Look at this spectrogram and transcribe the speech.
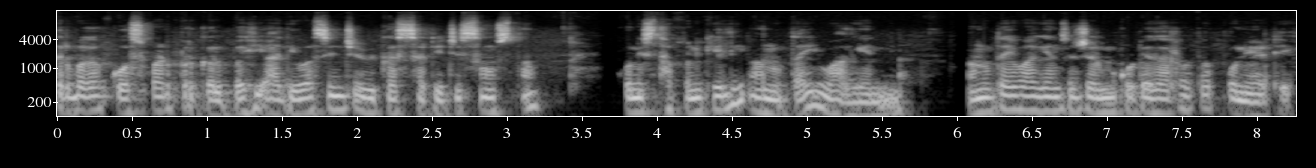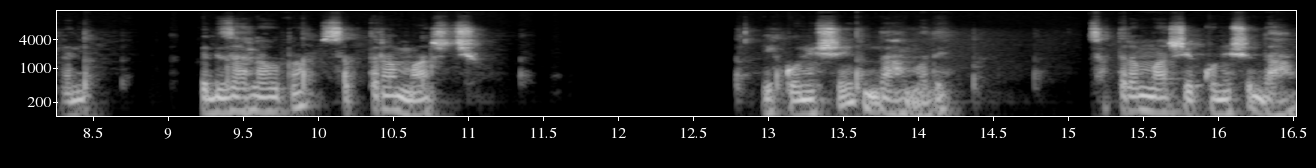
तर बघा कोसपाड प्रकल्प ही आदिवासींच्या विकासासाठीची संस्था कोणी स्थापन केली? अनुताई वाघ यांनी. अनुताई वाघ यांचा जन्म कुठे झाला होता? पुणे या ठिकाणी. कधी झाला होता? सतरा मार्च एकोणीसशे दहा मध्ये. सतरा मार्च एकोणीसशे दहा.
